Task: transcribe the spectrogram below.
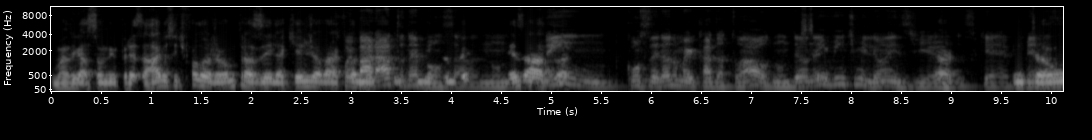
uma ligação do empresário, o City falou, já vamos trazer ele aqui, a gente já vai... Foi barato, né, Bonsa? Não, Exato. Nem, é. considerando o mercado atual, não deu Sim. nem 20 milhões de é. euros, é. que é então,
